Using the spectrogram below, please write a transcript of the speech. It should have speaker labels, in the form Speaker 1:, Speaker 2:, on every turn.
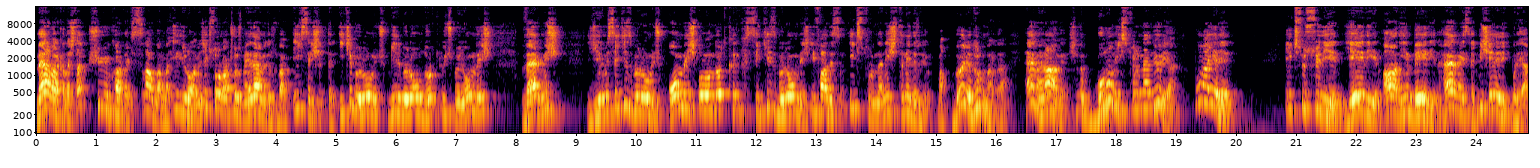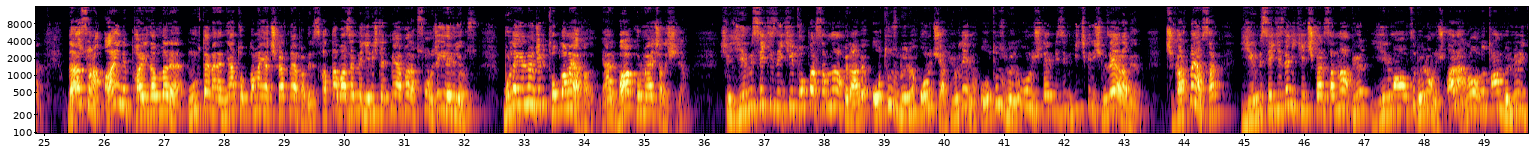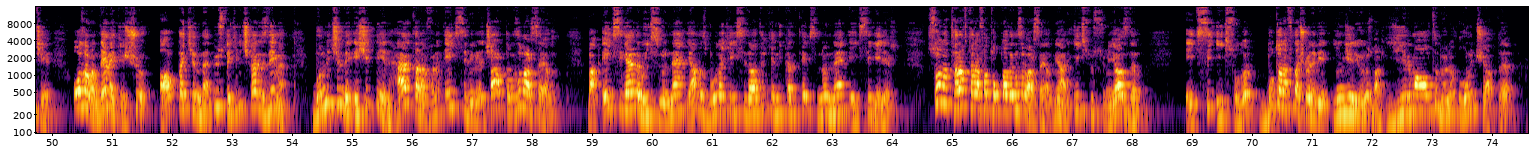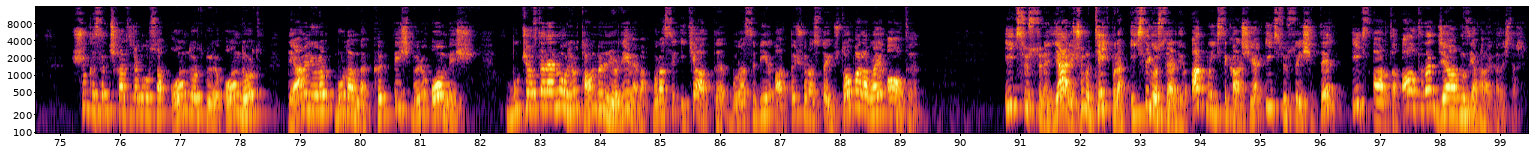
Speaker 1: Merhaba arkadaşlar. Şu yukarıdaki sınavlarla ilgili olabilecek sorular çözmeye devam ediyoruz. Bak x eşittir 2 bölü 13, 1 bölü 14, 3 bölü 15 vermiş. 28 bölü 13, 15 bölü 14, 48 bölü 15 ifadesinin x türünden eşiti nedir diyor. Bak böyle durumlarda hemen abi şimdi bunun x türünden diyor ya buna gelin x üssü deyin, y deyin, a deyin, b deyin. Her neyse bir şey dedik buraya. Daha sonra aynı paydaları muhtemelen ya toplama ya çıkartma yapabiliriz. Hatta bazen de genişletme yaparak sonuca gidebiliyoruz. Burada gelin önce bir toplama yapalım. Yani bağ kurmaya çalışacağım. Şimdi 28 ile 2'yi toplarsam ne yapıyor abi? 30 bölü 13 yapıyor değil mi? 30 bölü 13 de bizim hiçbir işimize yaramıyor. Çıkartma yapsak 28'den 2'yi çıkarsam ne yapıyor? 26 bölü 13. Ana ne oldu? Tam bölünür 2. O zaman demek ki şu alttakinden üsttekini çıkarız değil mi? Bunun için de eşitliğin her tarafını eksi 1 ile çarptığımızı varsayalım. Bak eksi geldi bu x'in önüne. Yalnız buradaki eksi dağıtırken dikkat et hepsinin önüne eksi gelir. Sonra taraf tarafa topladığımızı varsayalım. Yani x üstünü yazdım. Eksi x olur. Bu tarafı da şöyle bir inceliyoruz. Bak 26 bölü 13 yaptı. Şu kısım çıkartacak olursak 14 bölü 14. Devam ediyorum. Buradan da 45 bölü 15. Bu köfteler ne oluyor? Tam bölünüyor değil mi? Bak burası 2 attı. Burası 1 attı. Şurası da 3. Toparla burayı 6. X üstünü yani şunu tek bırak. X'li göster diyor. At bu x'i karşıya. X üstü eşittir. X artı 6'dan cevabımız yapar arkadaşlar.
